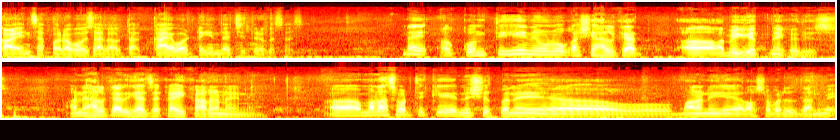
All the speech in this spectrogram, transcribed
काळेंचा पराभव झाला होता. काय वाटतं यंदा चित्र कसं असेल? नाही कोणतीही निवडणूक अशी हलक्यात आम्ही घेत नाही कधीच. आणि हलक्यात घ्यायचं काही कारणही नाही मला असं वाटतं की निश्चितपणे माननीय रावसाहेब पाटील दानवे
